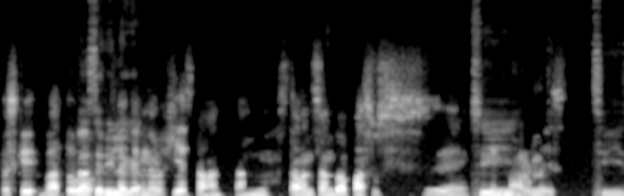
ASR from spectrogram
Pues que, vato, la tecnología está, está avanzando a pasos eh, enormes. Sí,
